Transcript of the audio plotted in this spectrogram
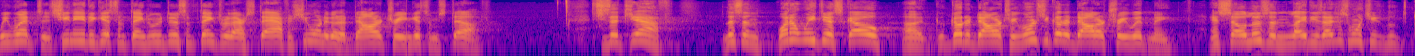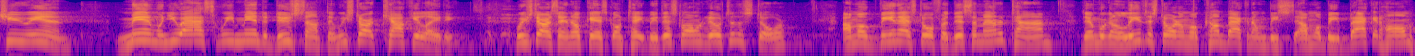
we went to, she needed to get some things. We were doing some things with our staff, and she wanted to go to Dollar Tree and get some stuff. She said, Jeff, listen, why don't we just go, uh, go to Dollar Tree? Why don't you go to Dollar Tree with me? And so, listen, ladies, I just want you to cue in. Men, when you ask we men to do something, we start calculating. We start saying, okay, it's going to take me this long to go to the store. I'm going to be in that store for this amount of time. Then we're going to leave the store and I'm going to come back and I'm going to be, I'm going to be back at home.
